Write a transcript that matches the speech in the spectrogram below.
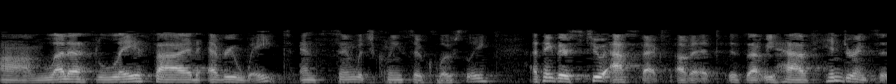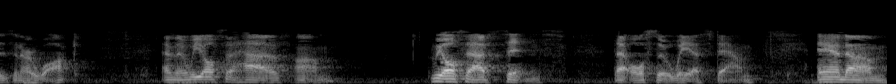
um, let us lay aside every weight and sin which clings so closely. I think there's two aspects of it, is that we have hindrances in our walk, and then we also have, um, we also have sins that also weigh us down. And um,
